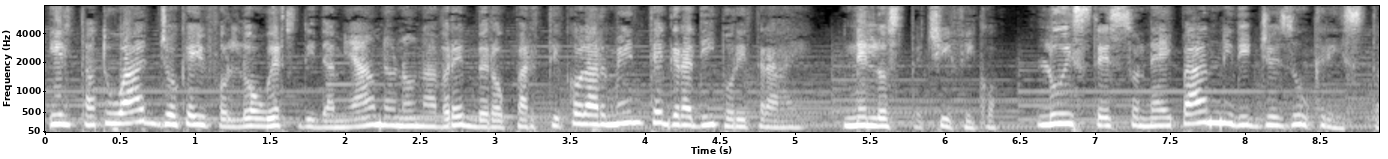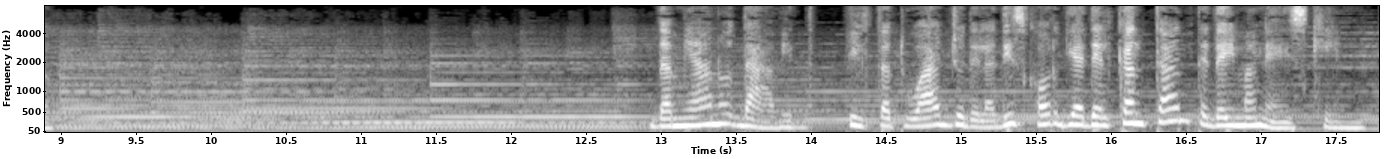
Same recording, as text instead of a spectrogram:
Il tatuaggio che i followers di Damiano non avrebbero particolarmente gradito ritrae, nello specifico, lui stesso nei panni di Gesù Cristo. Damiano David, il tatuaggio della discordia del cantante dei Maneskin.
